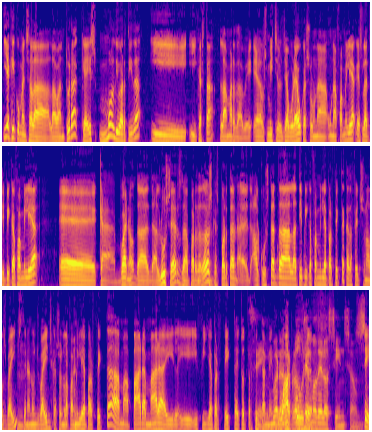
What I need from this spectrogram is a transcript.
I aquí comença la- l'aventura, que és molt divertida i, i que està la mar de bé. Els Mitchell ja veureu que són una, una família, que és la típica família eh, que, bueno, de, de losers, de perdedors, que es porten eh, al costat de la típica família perfecta, que de fet són els veïns, tenen uns veïns que són la família perfecta, amb pare, mare i, i, i filla perfecta i tot perfectament sí, bueno, guapos. reproduce eh. el modelo Simpson. Sí,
